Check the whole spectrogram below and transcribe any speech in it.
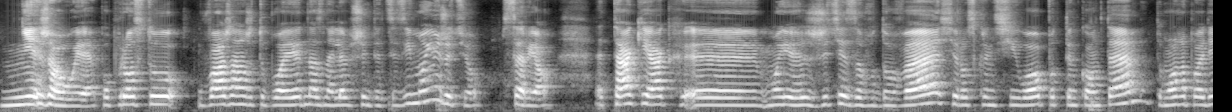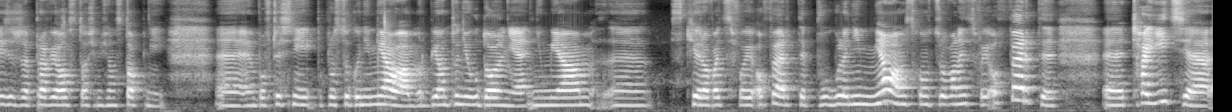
Nie żałuję. Po prostu uważam, że to była jedna z najlepszych decyzji w moim życiu. Serio. Tak jak y, moje życie zawodowe się rozkręciło pod tym kątem, to można powiedzieć, że prawie o 180 stopni, y, bo wcześniej po prostu go nie miałam, robiłam to nieudolnie, nie miałam y, skierować swoje oferty, w ogóle nie miałam skonstruowanej swojej oferty, y, czaicie,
